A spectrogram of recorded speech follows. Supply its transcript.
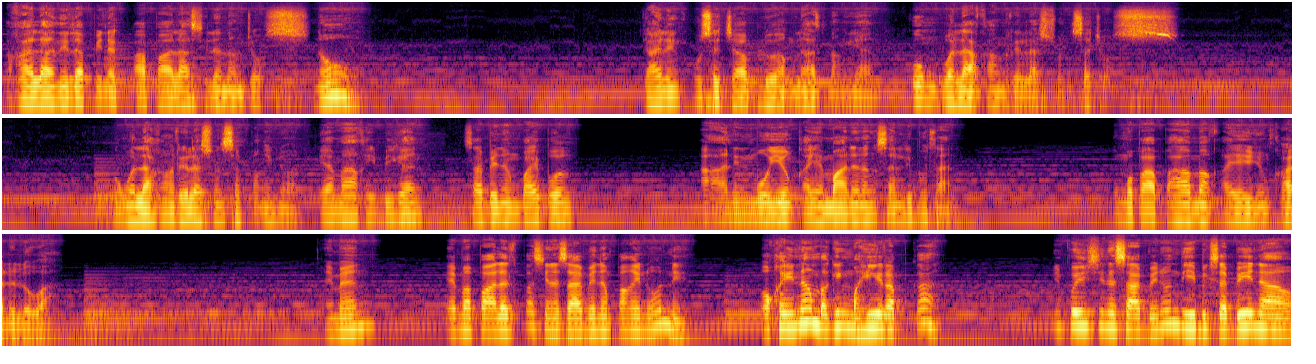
Akala nila pinagpapala sila ng Diyos. No. Galing po sa Diablo ang lahat ng yan kung wala kang relasyon sa Diyos. Kung wala kang relasyon sa Panginoon. Kaya mga kaibigan, sabi ng Bible, aanin mo yung kayamanan ng sanlibutan kung mapapahamak ay yung kaluluwa. Amen? Kaya mapalad pa, sinasabi ng Panginoon eh. Okay nang maging mahirap ka. Yun po yung sinasabi nun, hindi ibig sabihin na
